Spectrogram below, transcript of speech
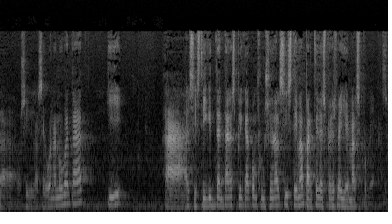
la, o sigui, la segona novetat i eh, els estic intentant explicar com funciona el sistema perquè després veiem els problemes.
